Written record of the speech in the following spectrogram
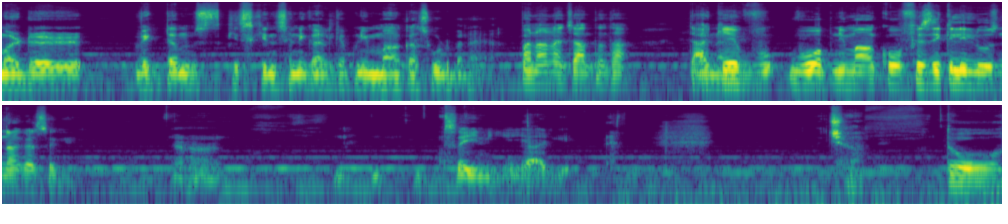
مرڈر وکٹمس کی اسکن سے نکال کے اپنی ماں کا سوٹ بنایا بنانا چاہتا تھا تاکہ وہ اپنی ماں کو فزیکلی لوز نہ کر سکے صحیح نہیں ہے یار یہ۔ اچھا تو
